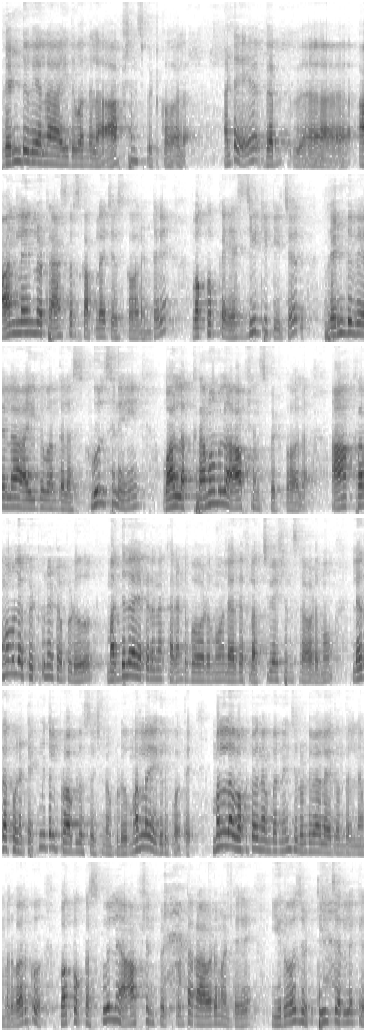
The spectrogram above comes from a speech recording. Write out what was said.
రెండు వేల ఐదు వందల ఆప్షన్స్ పెట్టుకోవాలి. అంటే వెబ్ ఆన్లైన్లో ట్రాన్స్ఫర్స్కి అప్లై చేసుకోవాలంటే ఒక్కొక్క ఎస్జిటి టీచర్ రెండు వేల ఐదు వందల స్కూల్స్ని వాళ్ళ క్రమంలో ఆప్షన్స్ పెట్టుకోవాలి. ఆ క్రమంలో పెట్టుకునేటప్పుడు మధ్యలో ఎక్కడైనా కరెంట్ పోవడము లేదా ఫ్లక్చువేషన్స్ రావడము లేదా కొన్ని టెక్నికల్ ప్రాబ్లమ్స్ వచ్చినప్పుడు మళ్ళీ ఎగిరిపోతాయి. మళ్ళీ ఒకటో నెంబర్ నుంచి రెండు వేల ఐదు వందల నెంబర్ వరకు ఒక్కొక్క స్కూల్ని ఆప్షన్ పెట్టుకుంటూ రావడం అంటే ఈరోజు టీచర్లకి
